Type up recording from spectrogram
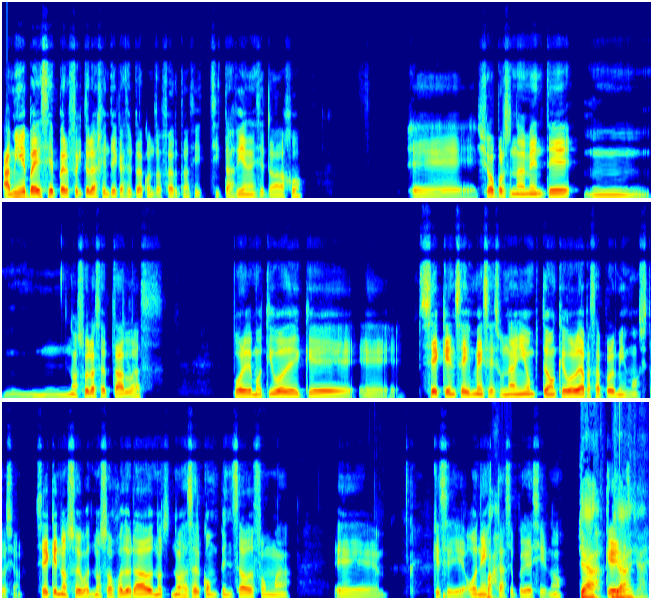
a mí me parece perfecto la gente que acepta la contraoferta, si, si estás bien en ese trabajo. Eh, yo personalmente mm, no suelo aceptarlas por el motivo de que sé que en seis meses, un año, tengo que volver a pasar por la misma situación. Sé que no, soy, no sos valorado, no, vas a ser compensado de forma eh, que se, honesta, se puede decir, ¿no? Ya, ya, ya,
